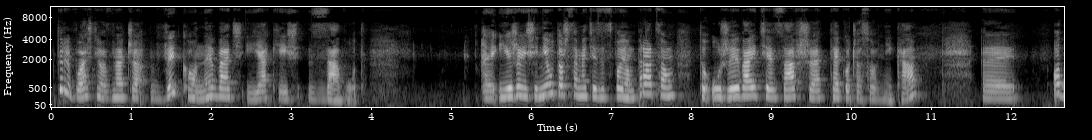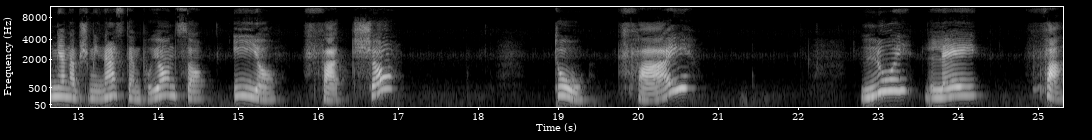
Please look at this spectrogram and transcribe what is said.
który właśnie oznacza wykonywać jakiś zawód. E, I jeżeli się nie utożsamiacie ze swoją pracą, to używajcie zawsze tego czasownika. E, Odmiana brzmi następująco: Io faccio, tu fai, lui, lei fa.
